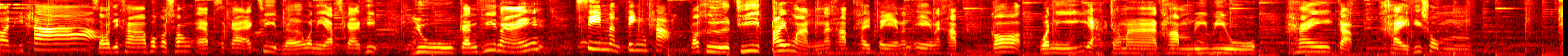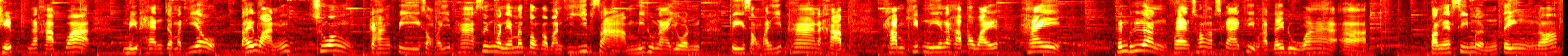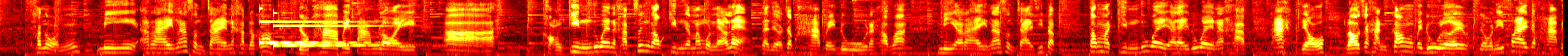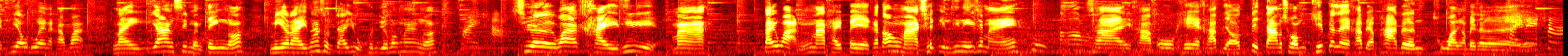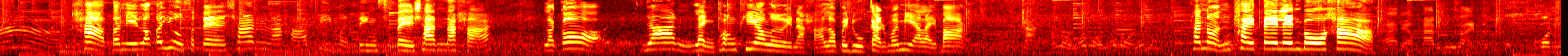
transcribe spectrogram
สวัสดีค่ะ สวัสดีครับพวกกับช่องแอป Sky Active เนอะวันนี้แอป Sky Active อยู่กันที่ไหน ซีเหมือนติงค่ะ ก็คือที่ไต้หวันนะครับ ไทเปนั่นเองนะครับ ก็วันนี้อยากจะมาทำรีวิวให้กับใครที่ชมคลิปนะครับว่ามีแผนจะมาเที่ยวไต้หวันช่วงกลางปี 2025 ซึ่งวันนี้มันตรงกับวันที่ 23 มิถุนายน ปี 2025 นะครับทำคลิปนี้นะครับเอาไว้ให้เพื่อนๆ แฟนช่อง Up Sky Active ครับได้ดูว่าอ่า ตอนนี้ซีเหมือนติงเนาะถนนมีอะไรน่าสนใจนะครับ แล้วก็เดี๋ยวพาไปตามรอยอาของกินด้วยนะครับ ซึ่งเรากินกันมาหมดแล้วแหละ แต่เดี๋ยวจะพาไปดูนะครับว่ามีอะไรน่าสนใจที่แบบต้องมากินด้วยอะไรด้วยนะครับอะเดี๋ยวเราจะหันกล้องไปดูเลยเดี๋ยววันนี้ฝ้ายจะพาไปเที่ยวด้วยนะครับว่าในย่านซีเหมือนติงเนาะมีอะไรน่าสนใจอยู่คนเยอะมากๆเนาะใช่ค่ะเชื่อเลยว่าใครที่มา ไต้หวันมาไทเปก็ต้องมาเช็คอินที่นี่ใช่ไหม ถูกต้องใช่ครับ โอเคครับ เดี๋ยวติดตามชมคลิปกันเลยครับ เดี๋ยวพาเดินทัวร์กันไปเลไปย เลยค่ะ ค่ะ ตอนนี้เราก็อยู่สเตชันนะคะซีเหมือนติงสเตชันนะคะ แล้วก็ย่านแหล่งท่องเที่ยวเลยนะคะ เราไปดูกันว่ามีอะไรบ้างนะถนนถนนถนนถนนไทเปเรนโบว์ค่ะ อะเดี๋ยวพาไปดูหน่อยครับ คน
